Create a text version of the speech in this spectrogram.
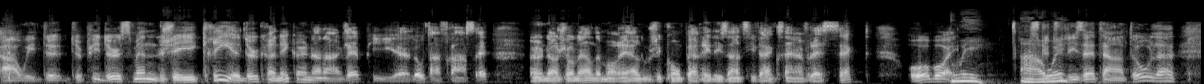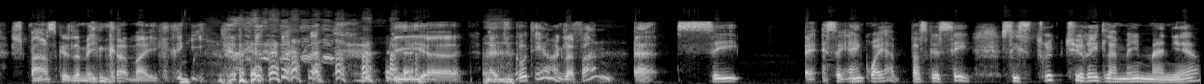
Ah oui, de- depuis deux semaines, j'ai écrit euh, deux chroniques, un en anglais puis euh, l'autre en français, un dans le journal de Montréal où j'ai comparé les antivax à un vrai secte. Oh boy. Oui. Ah Ce que oui. tu lisais tantôt, là, je pense que le même gars m'a écrit. Puis, euh, euh, du côté anglophone, euh, c'est euh, c'est incroyable parce que c'est c'est structuré de la même manière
